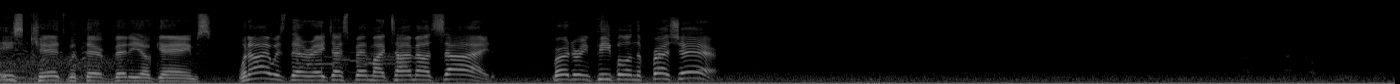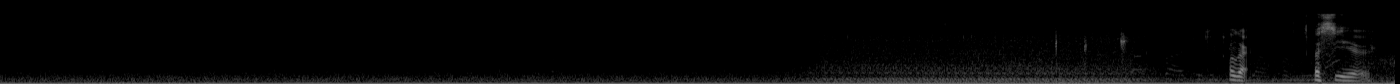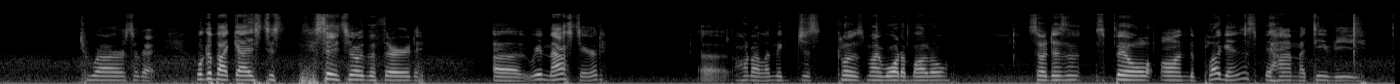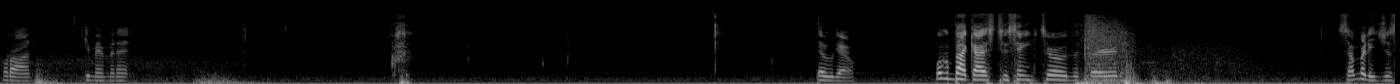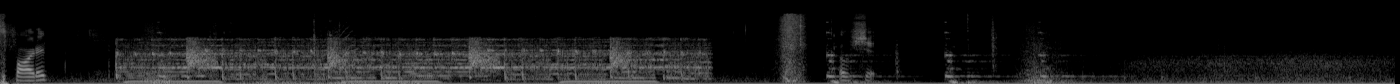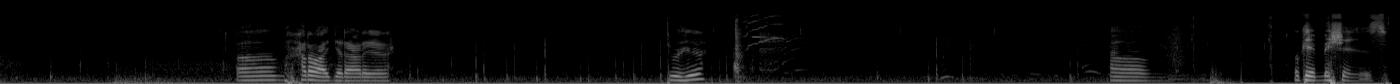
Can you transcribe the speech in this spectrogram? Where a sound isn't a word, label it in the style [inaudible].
These kids with their video games. When I was their age, I spent my time outside, murdering people in the fresh air. Okay. Let's see here. Two hours. Okay. Welcome back, guys, to [laughs] Saints Row the Third, uh, remastered. Uh, hold on. Let me just close my water bottle so it doesn't spill on the plugins behind my TV. Hold on. Give me a minute. [laughs] There we go. Welcome back, guys, to Saints Row the Third. Somebody just farted. Oh shit. Um, how do I get out of here? Through here? Um, okay, missions.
